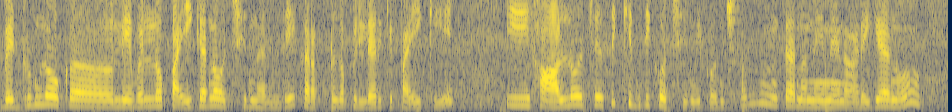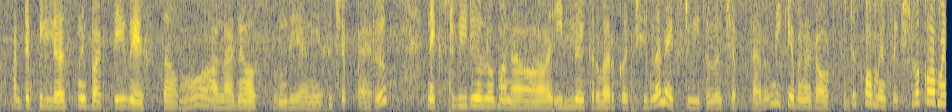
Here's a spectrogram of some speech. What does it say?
బెడ్రూమ్లో ఒక లెవెల్లో పైకైనా వచ్చిందండి కరెక్ట్గా పిల్లర్కి పైకి. ఈ హాల్లో వచ్చేసి కిందికి వచ్చింది కొంచెం. తనని నేను అడిగాను అంటే పిల్లర్స్ని బట్టి వేస్తాము అలానే వస్తుంది అనేసి చెప్పారు. నెక్స్ట్ వీడియోలో మన ఇల్లు ఎక్కడి వరకు వచ్చిందో నెక్స్ట్ వీడియోలో చెప్తాను. మీకు ఏమైనా డౌట్స్ ఉంటే కామెంట్ సెక్షన్లో కామెంట్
